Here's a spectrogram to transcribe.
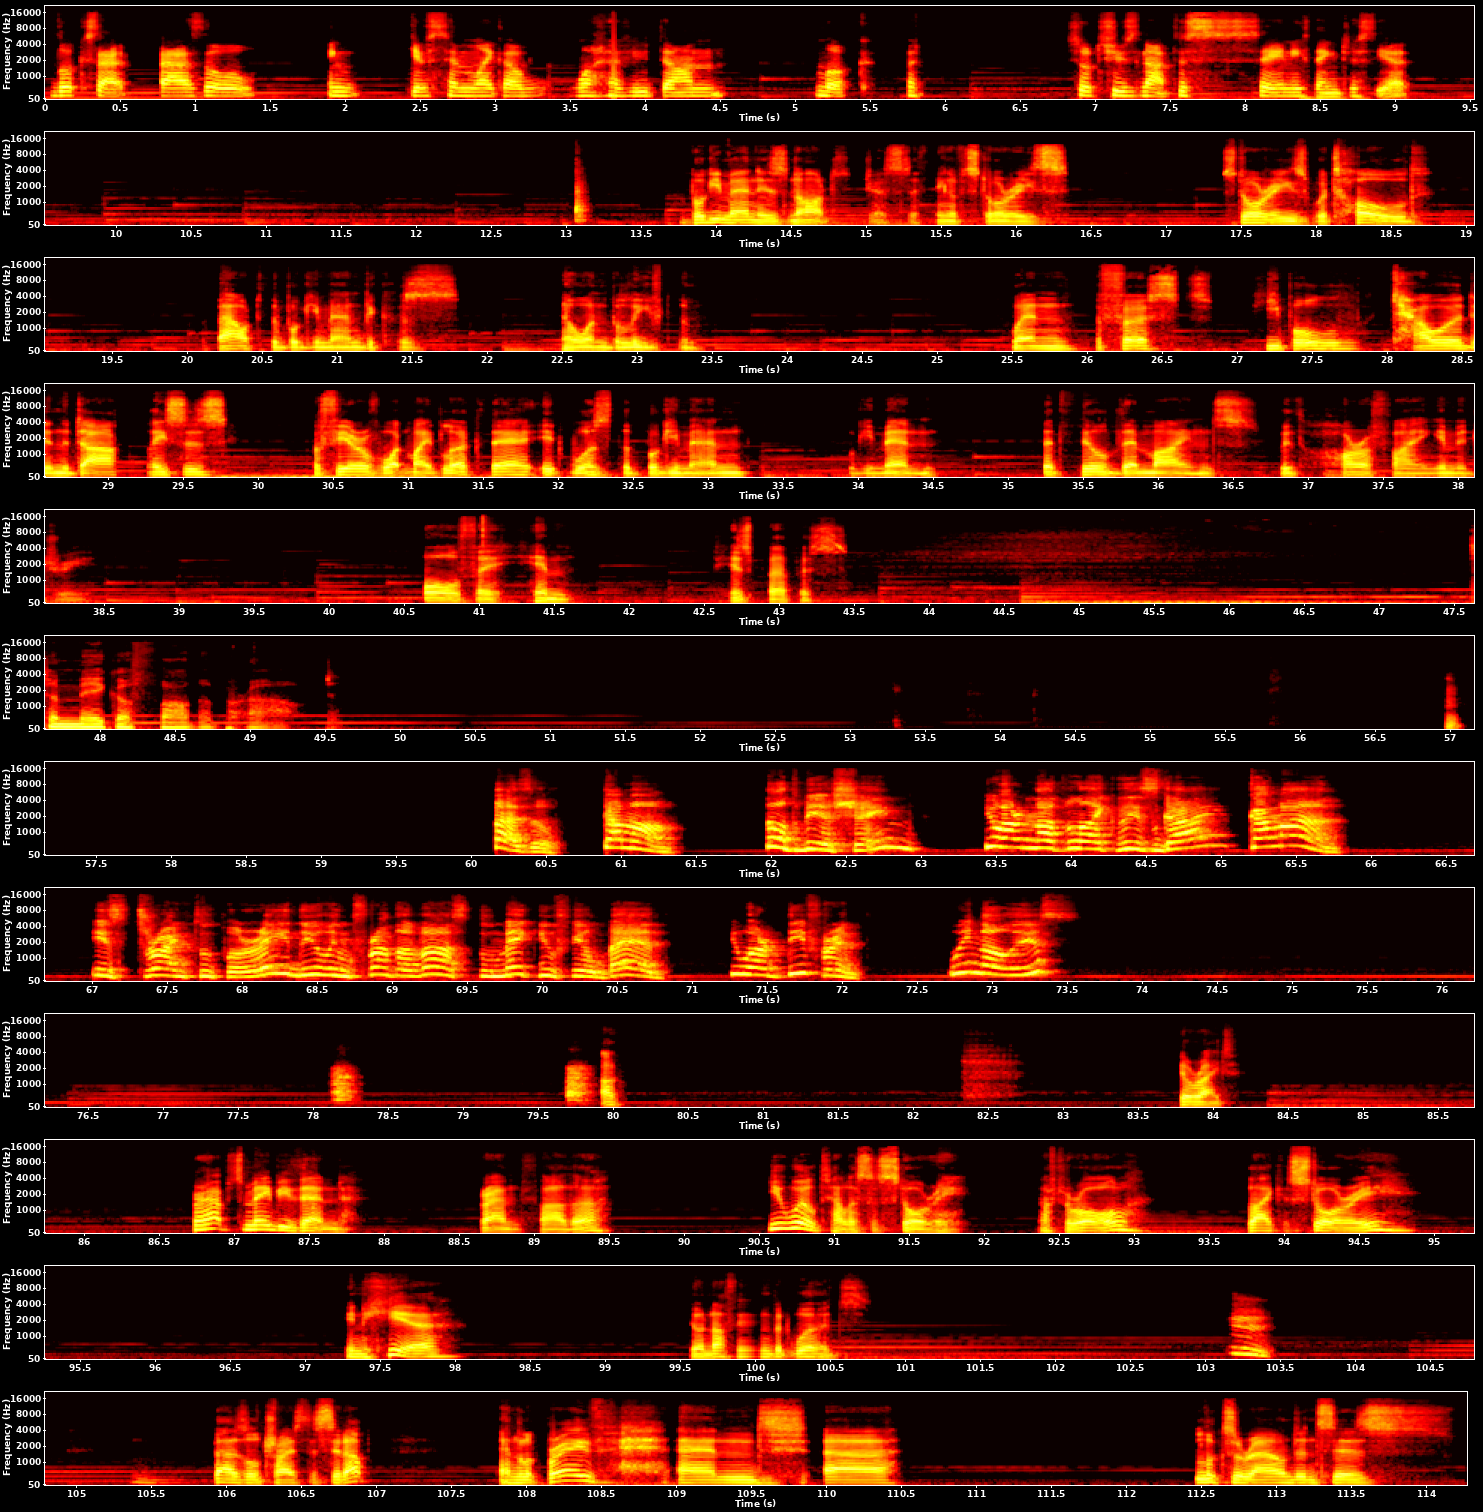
looks at Basil and gives him like a what have you done look. But she'll choose not to say anything just yet. Boogeyman is not just a thing of stories. Stories were told about the boogeyman because no one believed them. When the first people cowered in the dark places for fear of what might lurk there, it was the boogeyman, boogeymen, that filled their minds with horrifying imagery. All for him, his purpose. To make a father proud. Basil, come on. Don't be ashamed. You are not like this guy. Come on. He's trying to parade you in front of us to make you feel bad. You are different. We know this. Uh, you're right. Perhaps maybe then, grandfather, you will tell us a story. After all, like a story. In here, you're nothing but words. Hmm. Basil tries to sit up and look brave and uh, looks around and says,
